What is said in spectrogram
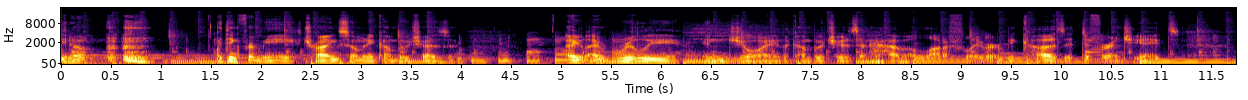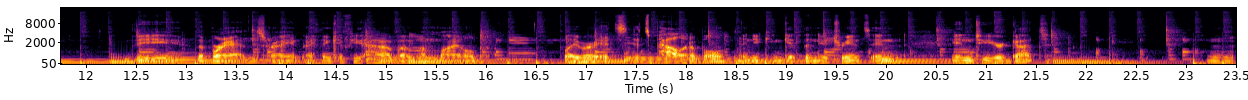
You know, I think for me, trying so many kombuchas, I, I, really enjoy the kombuchas that have a lot of flavor because it differentiates the the brands, right? I think if you have a, a mild flavor, it's it's palatable and you can get the nutrients in into your gut. Mm.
